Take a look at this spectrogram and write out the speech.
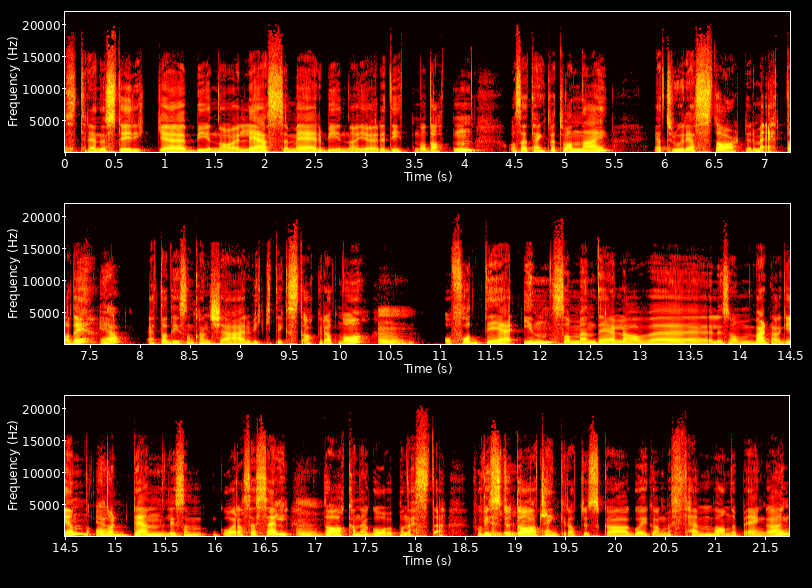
trene styrke, begynne å lese mer, begynne å gjøre ditten og datten. Og så har jeg tenkt, vet du hva, nei, jeg tror jeg starter med ett av de. Ja. Et av de som kanskje er viktigst akkurat nå. Mm. Og få det inn som en del av eh, liksom, hverdagen. Og Ja. når den liksom går av seg selv, Mm. da kan jeg gå over på neste. For hvis du da tenker at du skal gå i gang med fem vaner på en gang,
